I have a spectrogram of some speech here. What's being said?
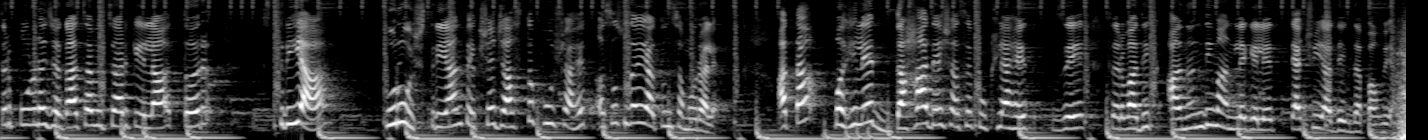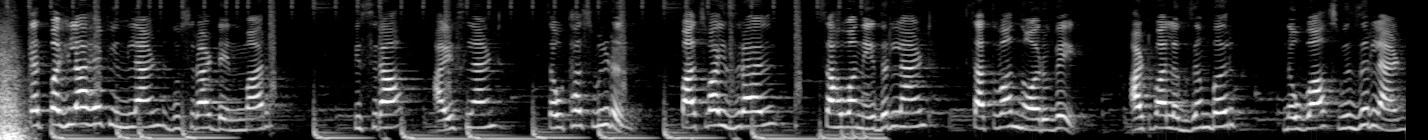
तर पूर्ण जगाचा विचार केला तर स्त्रिया पुरुष स्त्रियांपेक्षा जास्त खुश आहेत असं सुद्धा यातून समोर आलंय. आता पहिले दहा देश असे कुठले आहेत जे सर्वाधिक आनंदी मानले गेलेत त्याची यादी एकदा पाहूया. त्यात पहिला आहे फिनलँड दुसरा डेन्मार्क तिसरा आईसलँड चौथा स्वीडन पाचवा इस्रायल सहावा नेदरलँड सातवा नॉर्वे आठवा लक्झमबर्ग नववा स्वित्झर्लँड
